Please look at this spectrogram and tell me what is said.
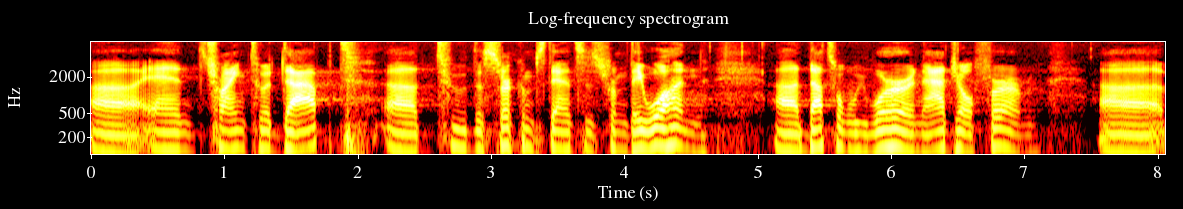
uh, and trying to adapt uh, to the circumstances from day one uh, that's what we were an agile firm uh,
